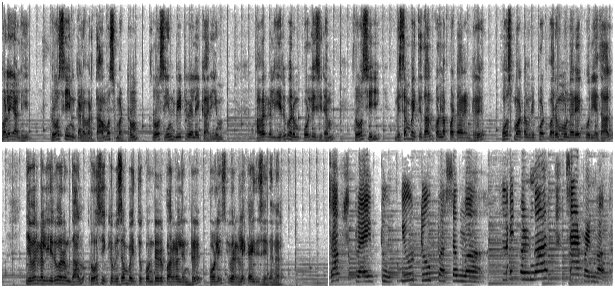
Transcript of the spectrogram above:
கொலையாளி ரோசியின் கணவர் தாமஸ் மற்றும் ரோசியின் வீட்டு வேலைக்காரியும். அவர்கள் இருவரும் போலீசிடம் ரோசி விஷம் வைத்துதான் கொல்லப்பட்டார் என்று போஸ்ட்மார்ட்டம் ரிப்போர்ட் வரும் முன்னரே கூறியதால் இவர்கள் இருவரும் தான் ரோசிக்கு விஷம் வைத்துக் கொண்டிருப்பார்கள் என்று போலீஸ் இவர்களை கைது செய்தனர். சப்ஸ்கிரைப் டு யூடியூப் பசங்க. லைக் பண்ணுங்க ஷேர் பண்ணுங்க.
